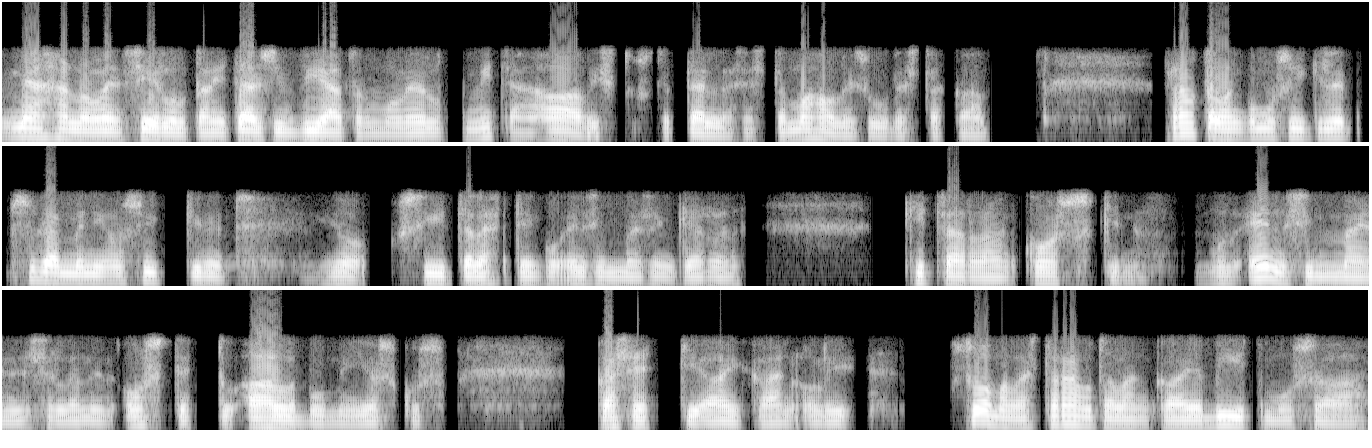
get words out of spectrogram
Mähän olen sielultani täysin viaton, mulla ei ollut mitään aavistusta tällaisesta mahdollisuudestakaan. Rautalankomusiikille sydämeni on sykkinyt jo siitä lähtien, kun ensimmäisen kerran kitaraan koskin. Mun ensimmäinen sellainen ostettu albumi joskus kasettiaikaan oli suomalaista rautalankaa ja beatmusaa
